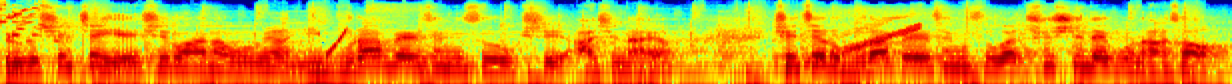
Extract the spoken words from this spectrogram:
그리고 실제 예시로 하나 보면 이 무라벨 생수 혹시 아시나요? 실제로 무라벨 생수가 출시되고 나서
